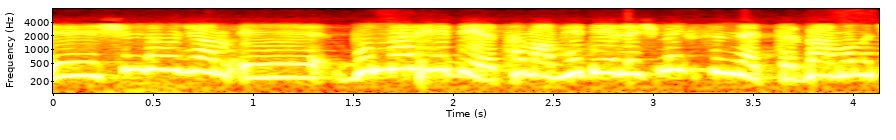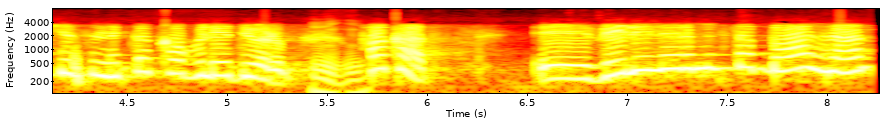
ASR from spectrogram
Ee, şimdi hocam e, bunlar hediye. Tamam hediyeleşmek sünnettir. Ben bunu kesinlikle kabul ediyorum. Fakat e, velilerimiz de bazen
